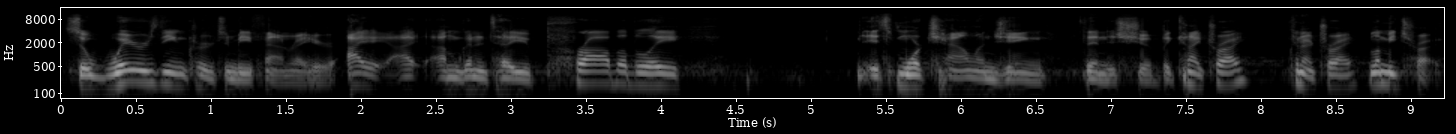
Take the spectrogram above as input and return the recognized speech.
So where's the encouragement to be found right here? I, I I'm going to tell you probably it's more challenging than it should. But can I try? Can I try? Let me try.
